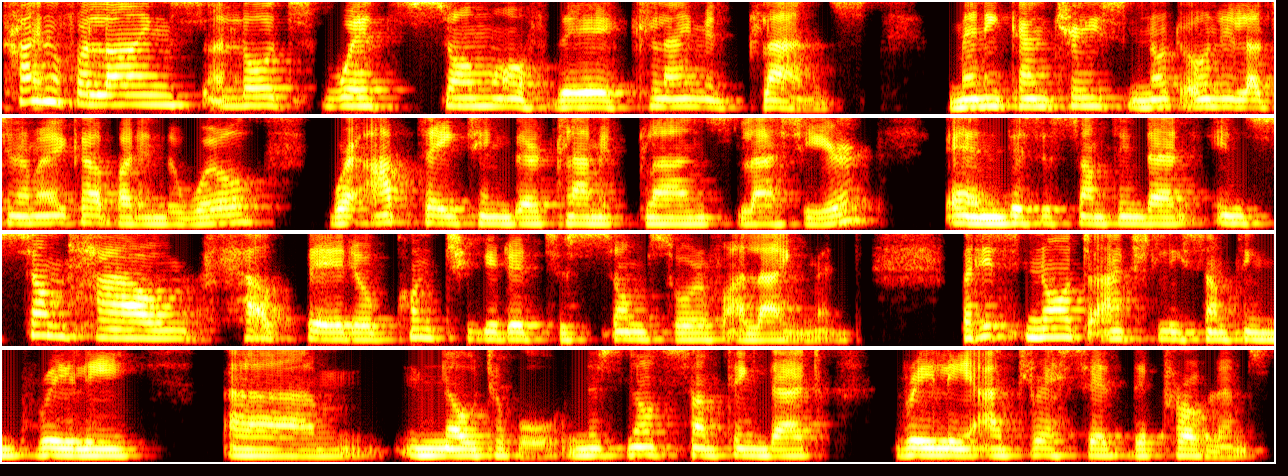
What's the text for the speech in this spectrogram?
kind of aligns a lot with some of the climate plans. Many countries, not only Latin America, but in the world, were updating their climate plans last year. And this is something that in somehow helped it or contributed to some sort of alignment. But it's not actually something really um, notable. And it's not something that really addressed the problems.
